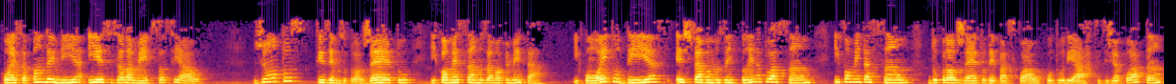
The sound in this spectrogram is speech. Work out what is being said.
com essa pandemia e esse isolamento social. Juntos, fizemos o projeto e começamos a movimentar e com oito dias estávamos em plena atuação e fomentação do projeto de Pascoal Cultura e Artes de Japoatã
